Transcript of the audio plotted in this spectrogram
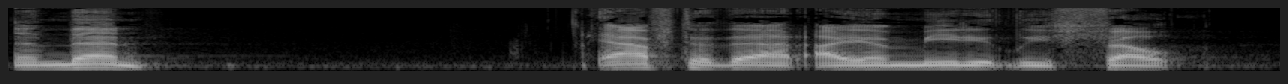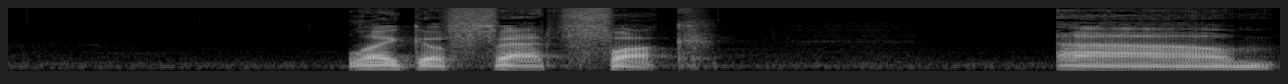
and then after that, I immediately felt like a fat fuck. Um,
